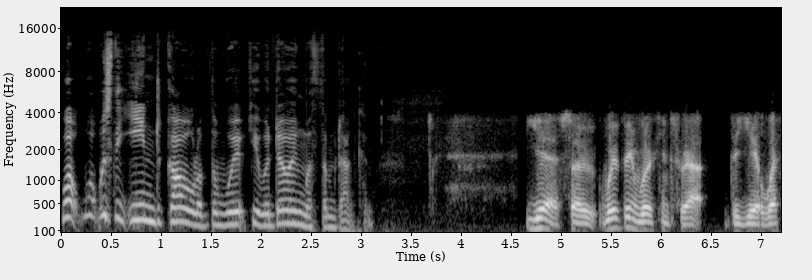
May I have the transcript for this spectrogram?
What what was the end goal of the work you were doing with them, Duncan? Yeah, so we've been working throughout the year with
